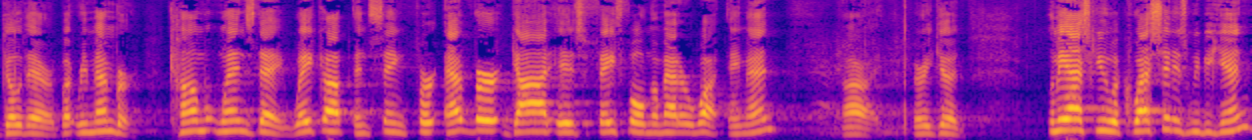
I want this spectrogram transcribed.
go there. But remember, come Wednesday, wake up and sing, Forever God is faithful no matter what. Amen? All right, very good. Let me ask you a question as we begin.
